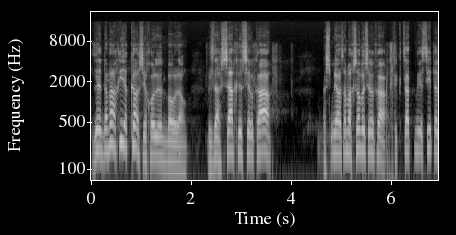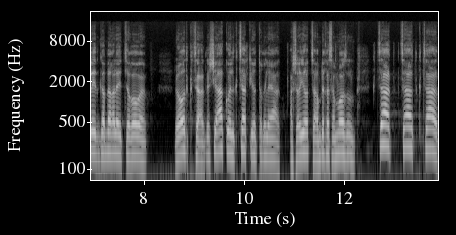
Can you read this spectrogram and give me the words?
זה הדבר הכי יקר שיכול להיות בעולם. וזה השחרס שלך, השמיע את המחשבה שלך, שקצת ניסית להתגבר על היצר עורף, ועוד קצת, ושהכול קצת יותר לאט. אשר יוצא, הרבה חסם אוזן, קצת, קצת, קצת,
